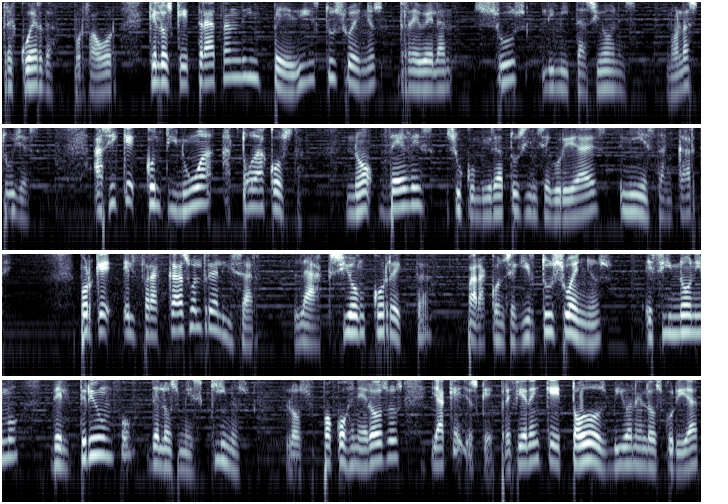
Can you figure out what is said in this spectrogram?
Recuerda, por favor, que los que tratan de impedir tus sueños revelan sus limitaciones, no las tuyas. Así que continúa a toda costa. No debes sucumbir a tus inseguridades ni estancarte. Porque el fracaso al realizar la acción correcta para conseguir tus sueños es sinónimo del triunfo de los mezquinos, los poco generosos y aquellos que prefieren que todos vivan en la oscuridad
